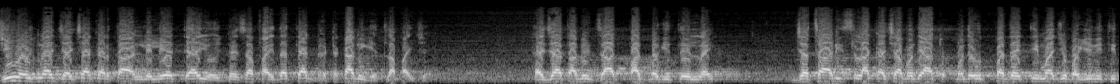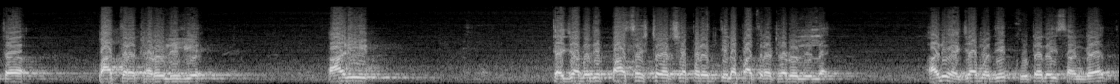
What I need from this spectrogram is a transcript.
जी योजना ज्याच्याकरता आणलेली आहे त्या योजनेचा फायदा त्या घटकाने घेतला पाहिजे. ह्याच्यात आम्ही जातपात बघितलेलं नाही. ज्याचा अडीच लाखाच्या मध्ये आत- मध्ये उत्पन्न आहे ती माझी भगिनी तिथं पात्र ठरवलेली आहे. आणि त्याच्यामध्ये पासष्ट वर्षापर्यंत तिला पात्र ठरवलेलं आहे. आणि ह्याच्यामध्ये खोटं नाही सांगत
